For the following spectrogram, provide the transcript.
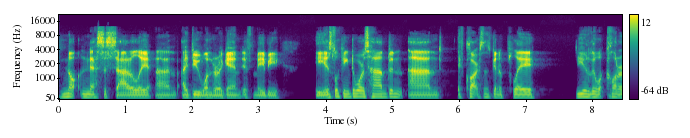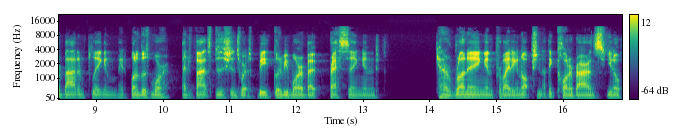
not necessarily, and I do wonder again if maybe he is looking towards Hampden and if Clarkson's going to play really want Connor Barron playing in one of those more advanced positions where it's be, going to be more about pressing and kind of running and providing an option. I think Connor Barron's, you know,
